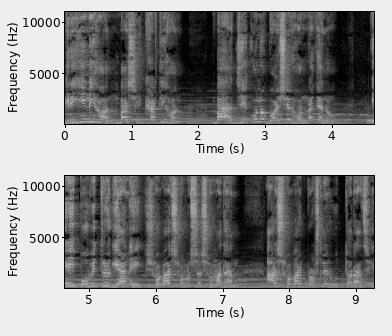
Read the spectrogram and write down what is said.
গৃহিণী হন বা শিক্ষার্থী হন বা যে কোনো বয়সের হন না কেন, এই পবিত্র জ্ঞানে সবার সমস্যার সমাধান আর সবার প্রশ্নের উত্তর আছে।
